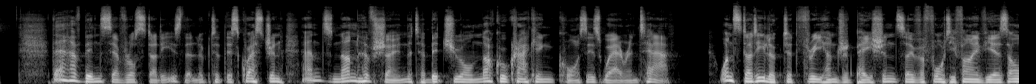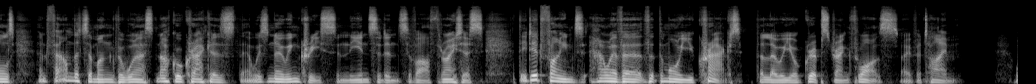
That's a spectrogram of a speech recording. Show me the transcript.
There have been several studies that looked at this question, and none have shown that habitual knuckle cracking causes wear and tear. One study looked at 300 patients over 45 years old and found that among the worst knuckle crackers, there was no increase in the incidence of arthritis. They did find, however, that the more you cracked, the lower your grip strength was over time.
